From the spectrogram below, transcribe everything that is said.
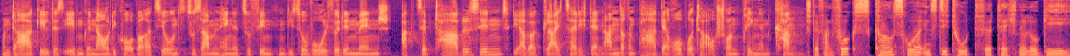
Und da gilt es eben genau die Kooperationszusammenhänge zu finden, die sowohl für den Mensch akzeptabel sind, die aber gleichzeitig den anderen Part der Roboter auch schon bringen kann. Stefan Fuchs, Karlsruher Institut für Technologie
